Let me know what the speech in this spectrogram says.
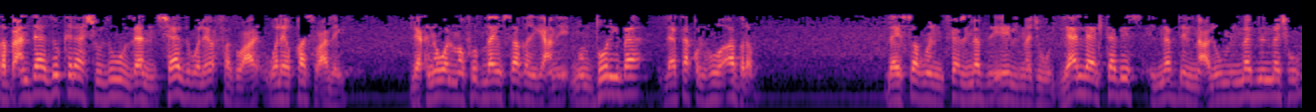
طبعا ده ذكر شذوذا شاذ ولا يحفظ ولا يقاس عليه. لكن هو المفروض لا يصاغ يعني من ضرب لا تقل هو أضرب. لا يصاغ من فعل المبني إيه؟ المجهول. لئلا يلتبس المبني المعلوم المبني المجهول.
